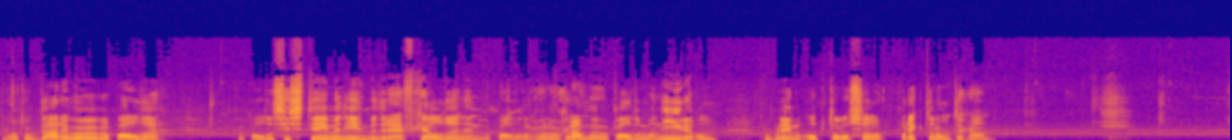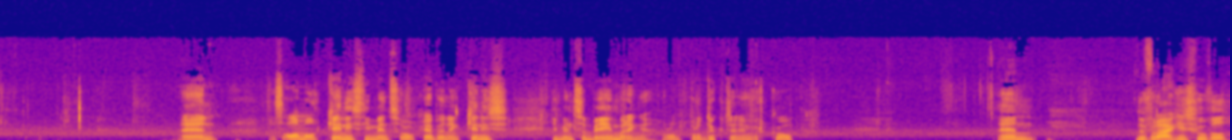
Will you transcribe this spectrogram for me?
Ja, want ook daar hebben we bepaalde, bepaalde systemen die in het bedrijf gelden en bepaalde organogrammen, bepaalde manieren om problemen op te lossen of projecten om te gaan. En dat is allemaal kennis die mensen ook hebben en kennis die mensen bijeenbrengen rond producten en verkoop. En de vraag is hoeveel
